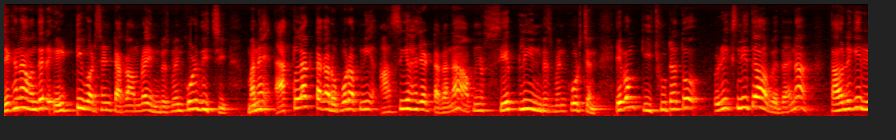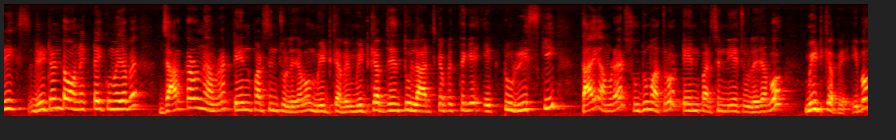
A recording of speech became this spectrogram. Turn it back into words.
যেখানে আমাদের এইট্টি পার্সেন্ট টাকা আমরা ইনভেস্টমেন্ট করে দিচ্ছি। মানে এক লাখ টাকার ওপর আপনি আশি হাজার টাকা না আপনার সেফলি ইনভেস্টমেন্ট করছেন। এবং কিছুটা তো রিস্ক নিতে হবে, তাই না? তাহলে কি রিস্ক রিটার্নটা অনেকটাই কমে যাবে। যার কারণে আমরা টেন পার্সেন্ট চলে যাব মিড ক্যাপে মিড ক্যাপ যেহেতু লার্জ ক্যাপের থেকে একটু রিস্কি তাই আমরা শুধুমাত্র টেন পার্সেন্ট নিয়ে চলে যাব মিড ক্যাপে এবং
